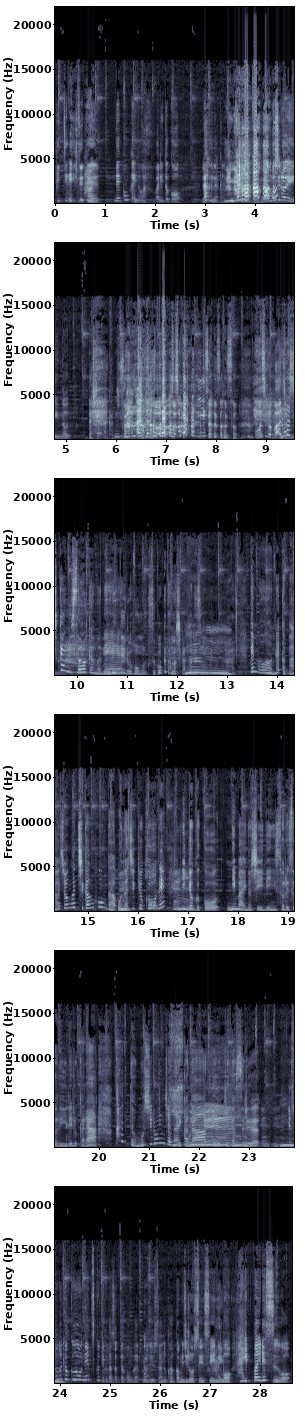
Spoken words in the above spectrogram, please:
きっちりしてて、はい、で今回のは割とこうラフな感じ。面白いの出しちゃった感じ。確か に。そうそうそう。面白バージョン。確かにそうかもね。見てる方もすごく楽しかったですもんね。はい、でもなんかバージョンが違う方が同じ曲をね、二、うん、曲こう二枚の CD にそれぞれ入れるから、かえって面白いんじゃないかなっていう気がする。でその曲をね作ってくださった今回プロデューサーの川上二郎先生にも、はい、いっぱいレッスンを。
